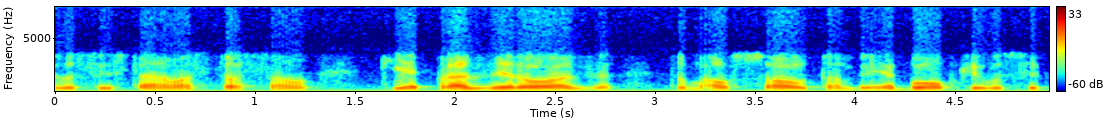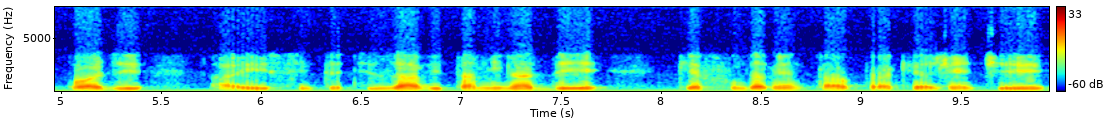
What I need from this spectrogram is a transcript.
Você está numa situação que é prazerosa. Tomar o sol também é bom, porque você pode aí sintetizar a vitamina D, que é fundamental para que a gente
